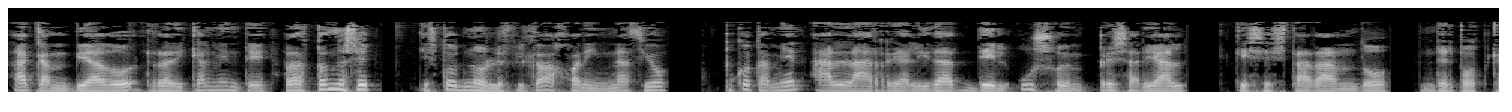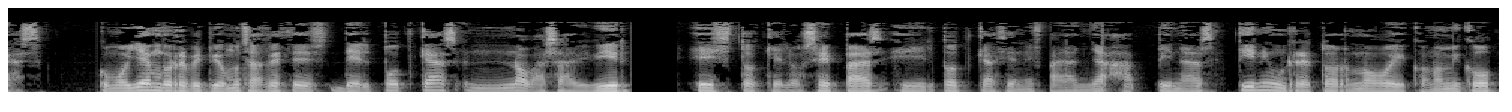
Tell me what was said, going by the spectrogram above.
ha cambiado radicalmente, adaptándose, y esto nos lo explicaba Juan Ignacio, un poco también a la realidad del uso empresarial que se está dando del podcast. Como ya hemos repetido muchas veces, del podcast no vas a vivir. Esto que lo sepas, el podcast en España apenas tiene un retorno económico.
